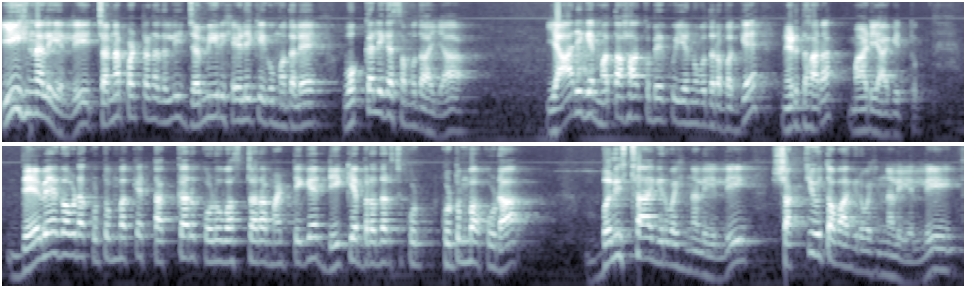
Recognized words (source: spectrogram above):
ಈ ಹಿನ್ನೆಲೆಯಲ್ಲಿ ಚನ್ನಪಟ್ಟಣದಲ್ಲಿ ಜಮೀರ್ ಹೇಳಿಕೆಗೂ ಮೊದಲೇ ಒಕ್ಕಲಿಗ ಸಮುದಾಯ ಯಾರಿಗೆ ಮತ ಹಾಕಬೇಕು ಎನ್ನುವುದರ ಬಗ್ಗೆ ನಿರ್ಧಾರ ಮಾಡಿಯಾಗಿತ್ತು. ದೇವೇಗೌಡ ಕುಟುಂಬಕ್ಕೆ ಟಕ್ಕರ್ ಕೊಡುವಷ್ಟರ ಮಟ್ಟಿಗೆ ಡಿ ಕೆ ಬ್ರದರ್ಸ್ ಕುಟ್- ಕುಟುಂಬ ಕೂಡ ಬಲಿಷ್ಠ ಆಗಿರುವ ಹಿನ್ನೆಲೆಯಲ್ಲಿ, ಶಕ್ತಿಯುತವಾಗಿರುವ ಹಿನ್ನೆಲೆಯಲ್ಲಿ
